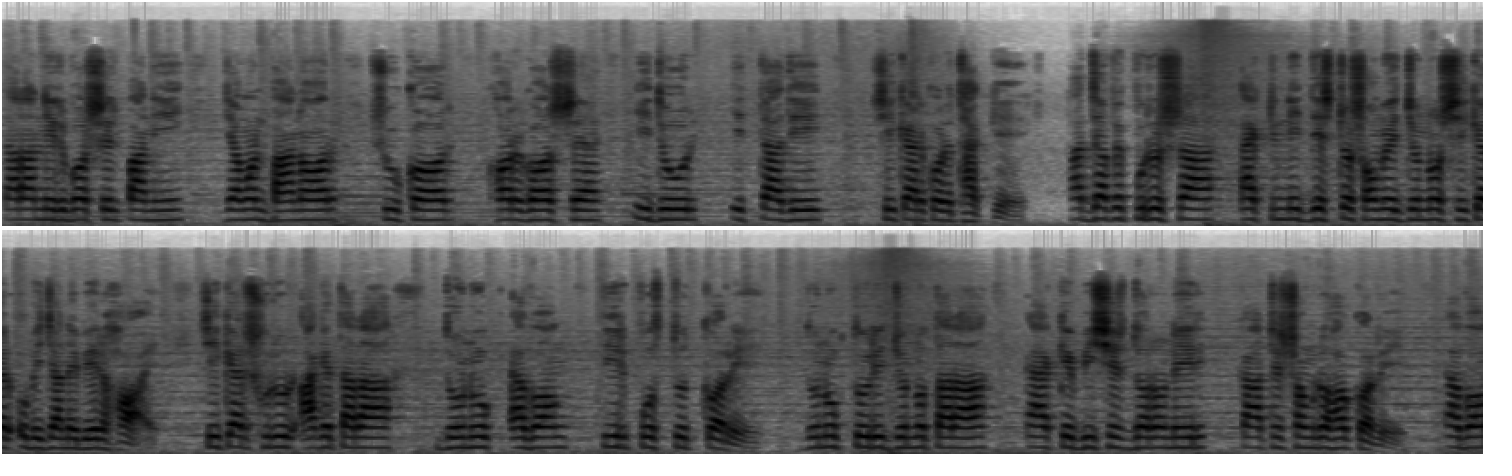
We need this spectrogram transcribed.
তারা নির্ভরশীল পানি যেমন বানর, শুকর, খরগোশ, ইঁদুর ইত্যাদি শিকার করে থাকে। হাজ্জাপে পুরুষরা একটি নির্দিষ্ট সময়ের জন্য শিকার অভিযানে বের হয়। শিকার শুরুর আগে তারা ধনুক এবং তীর প্রস্তুত করে। ধনুক তৈরির জন্য তারা এক বিশেষ ধরনের কাঠ সংগ্রহ করে এবং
